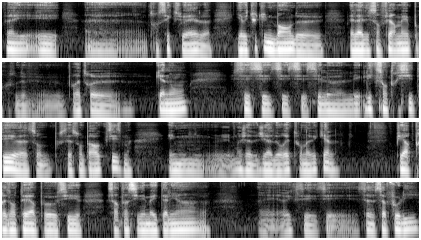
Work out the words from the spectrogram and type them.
enfin, et, et, euh, transsexuel. Il y avait toute une bande. euh, elle allait s'enfermer pour pour être euh, canon. C'est c'est le- l'excentricité à son paroxysme. Et mm, moi, j'ai adoré tourner avec elle. Puis elle représentait un peu aussi certains cinémas italiens, euh, avec ses, ses- sa, sa folie.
